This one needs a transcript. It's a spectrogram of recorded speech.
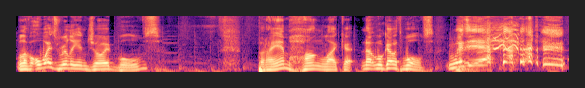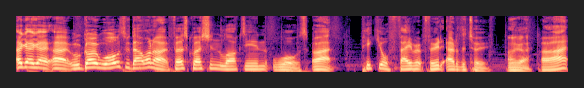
Well, I've always really enjoyed wolves, but I am hung like a. No, we'll go with wolves. Okay, okay. All right. We'll go wolves with that one. All right. First question locked in wolves. All right. Pick your favorite food out of the two. Okay. All right.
